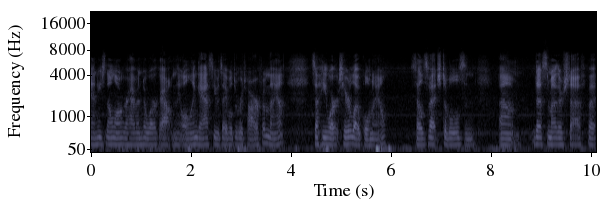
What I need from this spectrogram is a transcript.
and he's no longer having to work out in the oil and gas. He was able to retire from that, so he works here local now, sells vegetables and um, does some other stuff. But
